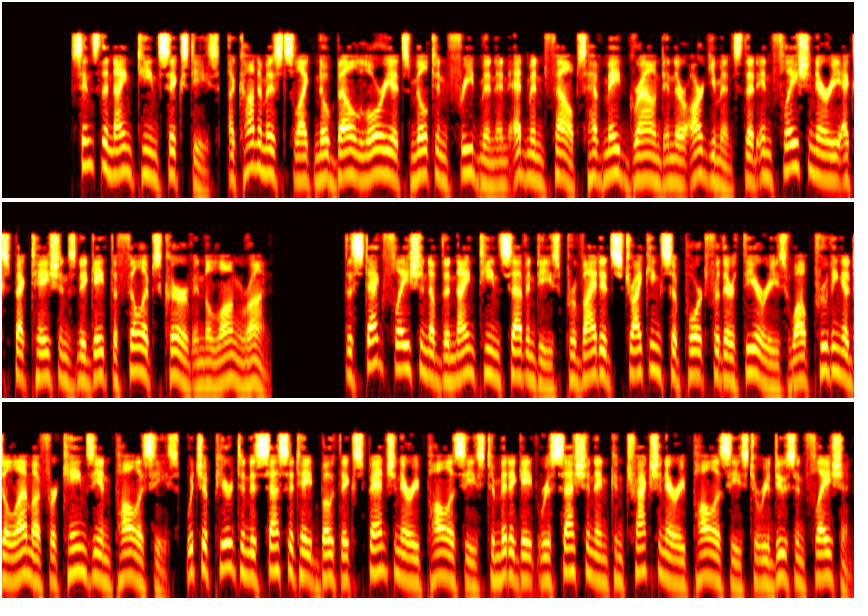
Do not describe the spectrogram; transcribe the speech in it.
Since the 1960s, economists like Nobel laureates Milton Friedman and Edmund Phelps have made ground in their arguments that inflationary expectations negate the Phillips curve in the long run. The stagflation of the 1970s provided striking support for their theories while proving a dilemma for Keynesian policies, which appeared to necessitate both expansionary policies to mitigate recession and contractionary policies to reduce inflation.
